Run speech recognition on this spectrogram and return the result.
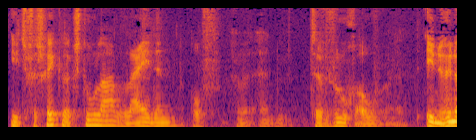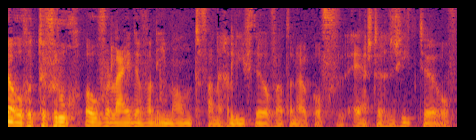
iets verschrikkelijks toelaat, lijden of eh, eh, te vroeg over, in hun ogen te vroeg overlijden van iemand, van een geliefde of wat dan ook, of ernstige ziekte. Of...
